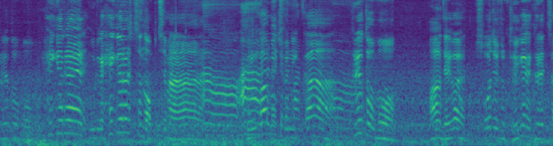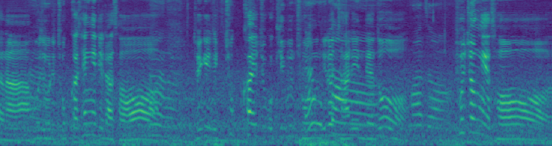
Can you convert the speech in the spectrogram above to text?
그래도 뭐 해결할 우리가 해결할 수는 없지만 아, 아, 공감해 그래, 그래, 주니까. 어. 그래도 뭐 아 내가 어제 좀 되게 그랬잖아 음. 어제 우리 조카 생일이라서 음. 되게 이제 축하해주고 기분 좋은 이런 그러니까. 자리인데도 맞아. 표정에서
